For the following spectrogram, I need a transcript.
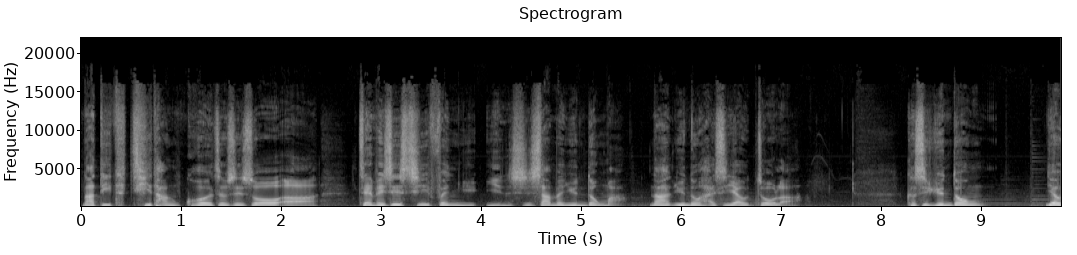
那第七堂课就是说啊，减肥是七分饮食，三分运动嘛，那运动还是要做了，可是运动。要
